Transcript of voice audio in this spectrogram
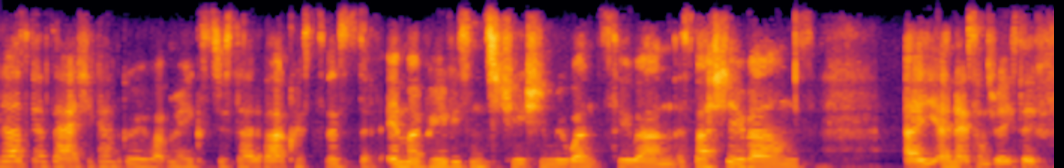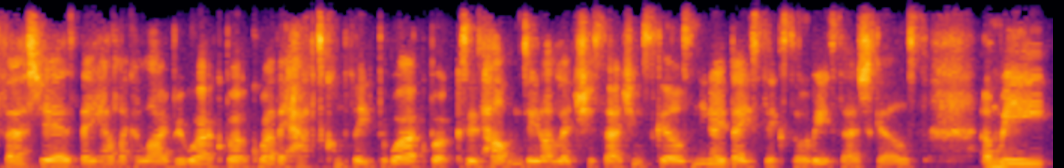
I was going to say, I actually kind of agree with what Marik's just said about Christopher's stuff. In my previous institution, we went to, um, especially around I, I know it sounds really silly for first years, they had like a library workbook where they had to complete the workbook because it helped them do like literature searching skills and you know basic sort of research skills. And we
